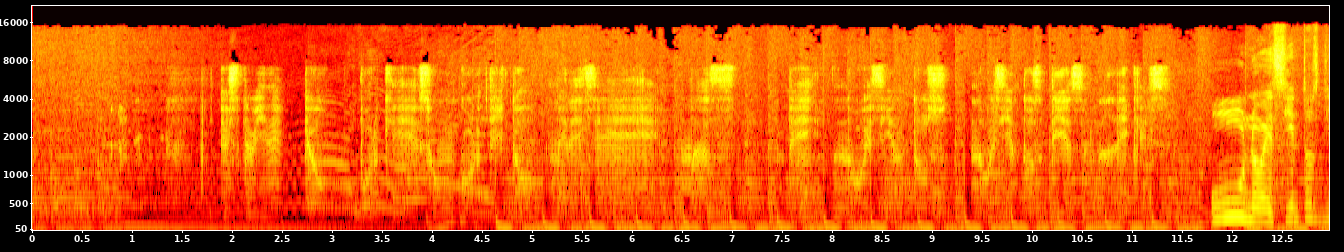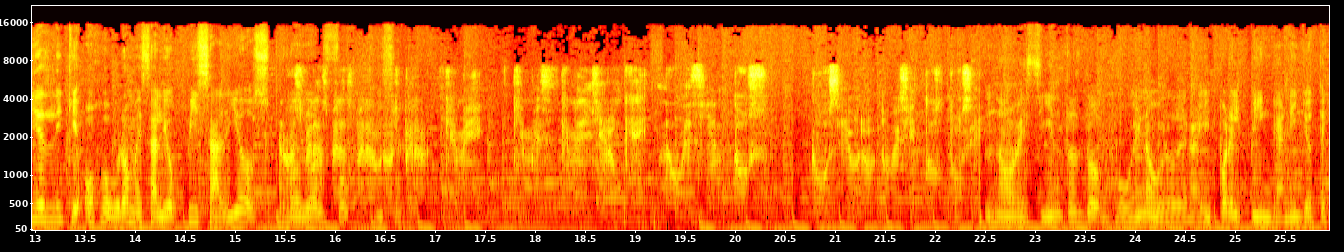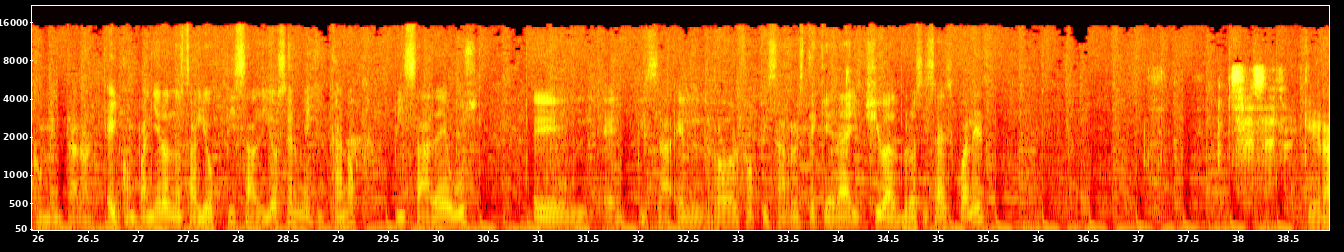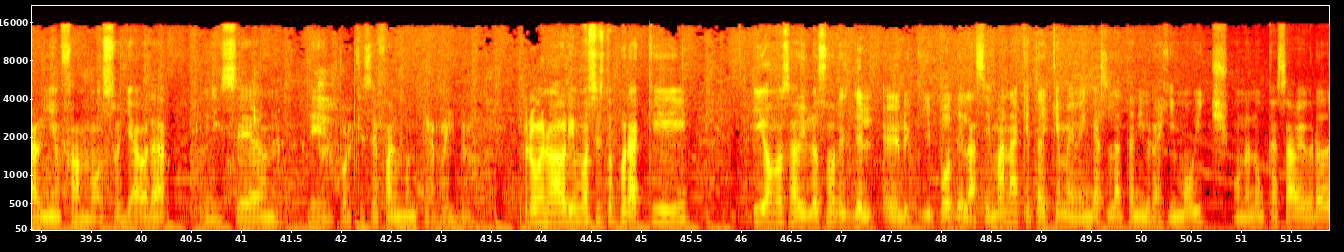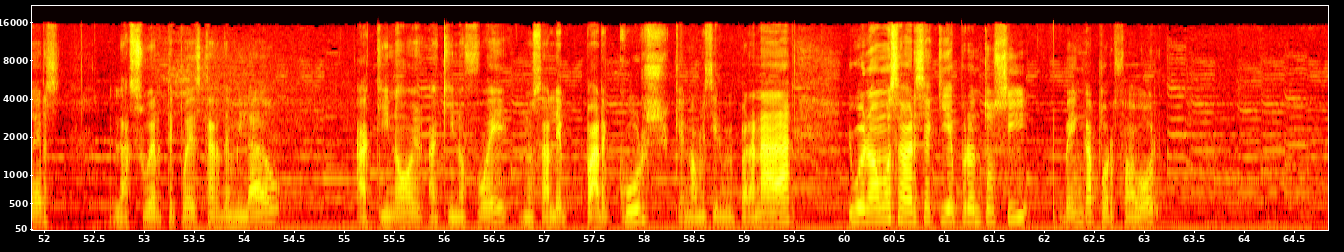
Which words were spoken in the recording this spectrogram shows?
Uh, 910 likes. Ojo, bro, me salió Pisa Dios. Rodolfo. Espera, espera, bro, espera. Que me, que, me, que me dijeron que 912, bro. 912. 902. Bueno, brother, ahí por el pinganillo te comentaron. Hey, compañeros, nos salió Pisa Dios, el mexicano. Pisadeus el, el, el Rodolfo Pizarro este que era el Chivas, bro, ¿sí sabes cuál es? Sí, sí, sí. Que era bien famoso y ahora ni sé eh, por qué se fue al Monterrey, bro. Pero bueno, abrimos esto por aquí. Y vamos a abrir los sobres del equipo de la semana. ¿Qué tal que me venga Zlatan Ibrahimovic? Uno nunca sabe, brothers. La suerte puede estar de mi lado. Aquí no, aquí no fue. Nos sale Parkour, que no me sirve para nada. Y bueno, vamos a ver si aquí de pronto sí. Venga, por favor.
